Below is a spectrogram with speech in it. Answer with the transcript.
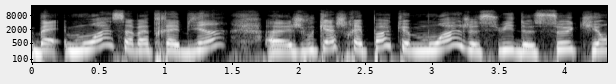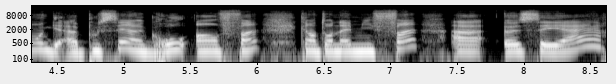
Ben moi, ça va très bien. Euh, je vous cacherai pas que moi, je suis de ceux qui ont poussé un gros enfin quand on a mis fin à ECR.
